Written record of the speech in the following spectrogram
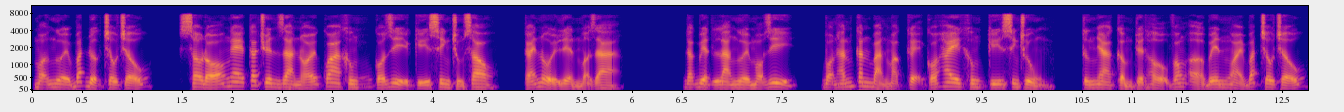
mọi người bắt được châu chấu, sau đó nghe các chuyên gia nói qua không có gì ký sinh trùng sau, cái nổi liền mở ra. Đặc biệt là người mọ gì, bọn hắn căn bản mặc kệ có hay không ký sinh trùng, từng nhà cầm tuyệt hậu vong ở bên ngoài bắt châu chấu,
